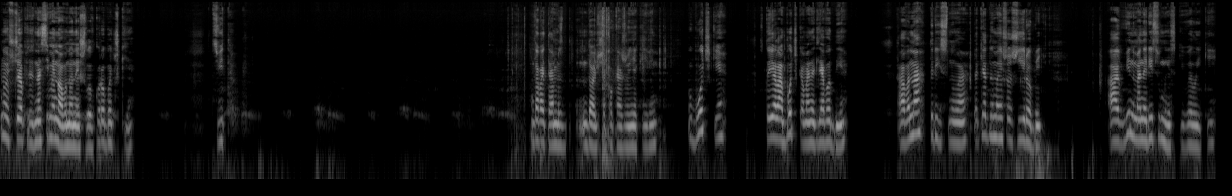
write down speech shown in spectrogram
ну, щоб на сімена воно не йшло в коробочки. Цвіт. Давайте я вам далі покажу, який він. У бочці стояла бочка в мене для води, а вона тріснула. Так я думаю, що ж її робити. А він у мене ріс у миски великий.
